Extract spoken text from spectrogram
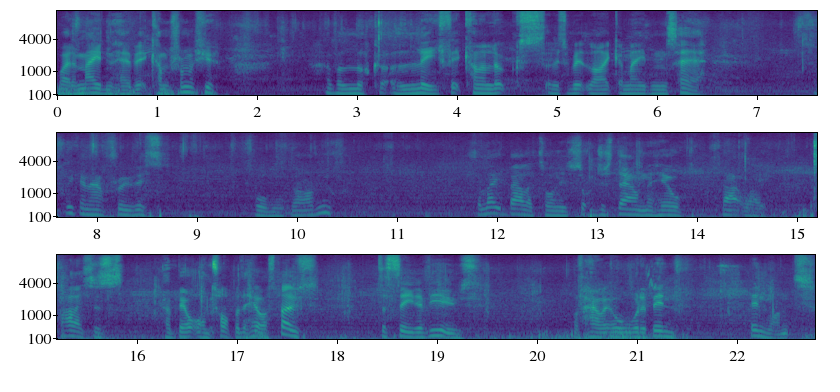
where the maidenhair bit comes from. If you have a look at a leaf, it kind of looks a little bit like a maiden's hair. So if we go now through this formal garden, so Lake Balaton is sort of just down the hill that way. The palaces are uh, built on top of the hill, I suppose, to see the views of how it all would have been been once.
